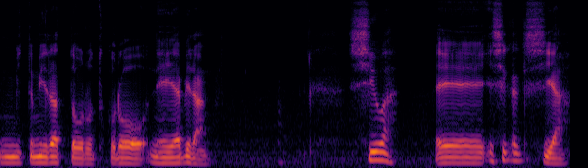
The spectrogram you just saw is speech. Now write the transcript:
認めらっとおるところをねやびらん市は、えー、石垣市や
